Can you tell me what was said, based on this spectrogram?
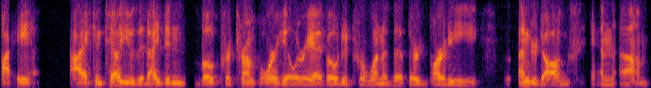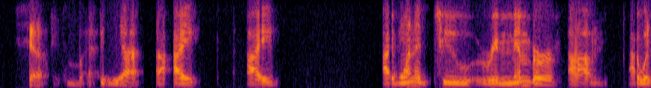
I I can tell you that I didn't vote for Trump or Hillary. I voted for one of the third party underdogs, and um, yeah. but the uh, I I I wanted to remember um, I was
